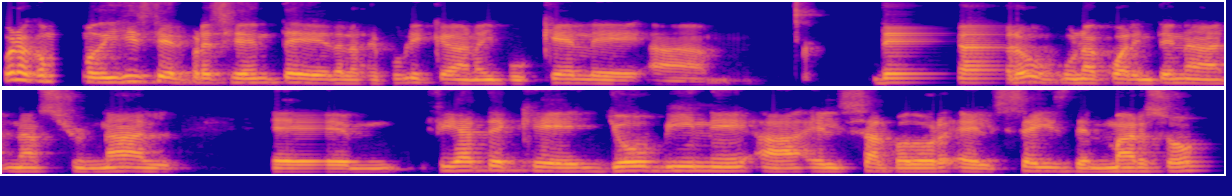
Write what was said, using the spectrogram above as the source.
Bueno, como dijiste, el presidente de la República, Nayib Bukele, declaró una cuarentena nacional Em, fíjate que yo vine a El Salvador el 6 de marzo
